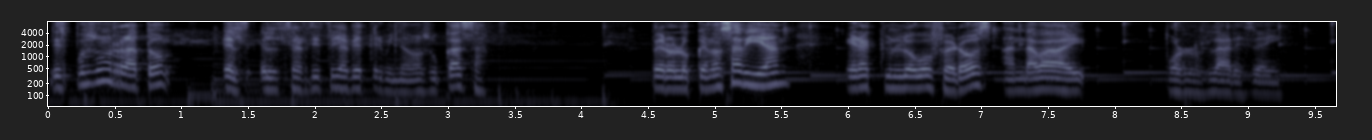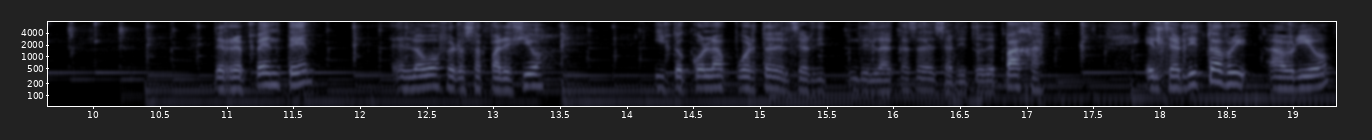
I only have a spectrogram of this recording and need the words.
Después de un rato, el, el cerdito ya había terminado su casa, pero lo que no sabían era que un lobo feroz andaba ahí por los lares de ahí. De repente, el lobo feroz apareció y tocó la puerta del de la casa del cerdito de paja. El cerdito abrió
